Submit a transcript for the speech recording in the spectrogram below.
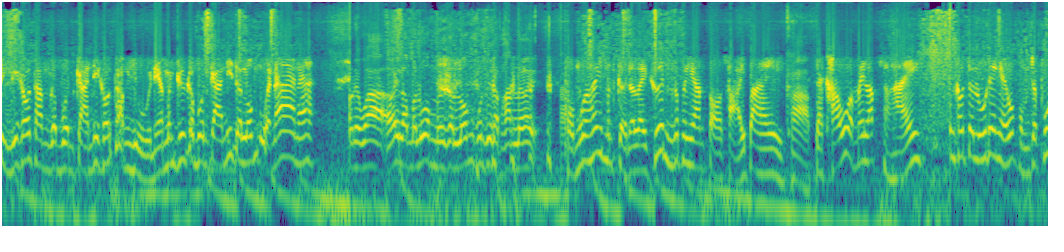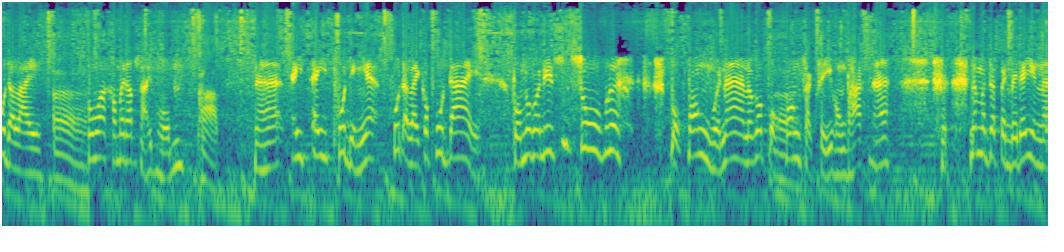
สิ่งที่เขาทำกระบวนการที่เขาทำอยู่เนี่ยมันคือกระบวนการที่จะล้มหัวหน้านะเขาเรียกว่าเอ้ยเรามาร่วมมือกันล้มคุณพิรพันธ์เลย ผมก็เฮ้ยมันเกิดอะไรขึ้นก็พยายามต่อสายไปครับแต่เขาอะไม่รับสายซึ่งเขาจะรู้ได้ไงว่าผมจะพูดอะไรเออเพราะว่าเขาไม่รับสายผมครับนะฮะไอ้ไอ้พูดอย่างเงี้ย พูดอะไรก็พูดได้ ผมเป็นคนที่สู้เพื่อ ปกป้องหัวหน้าแล้วก็ปกป้องศักดิ์ศรีของพรรคนะ แล้วมันจะเป็นไปได้ยังไง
